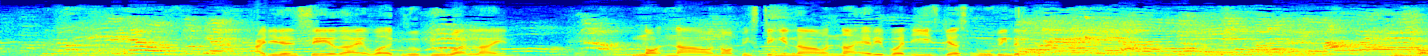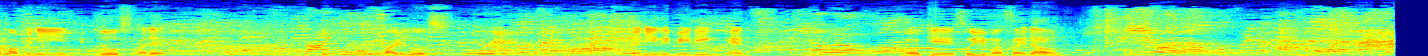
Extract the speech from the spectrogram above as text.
I didn't say right what group do what line. Not now, not pasting it now. Not everybody is just moving the. How many rows are there? Five. Five rows. Any remaining ends? Okay, so you must write down.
